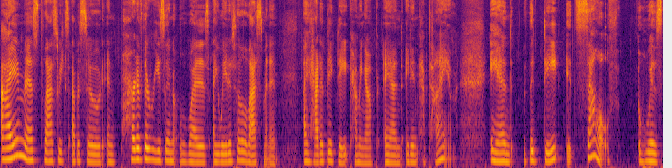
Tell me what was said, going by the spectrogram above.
I missed last week's episode, and part of the reason was I waited till the last minute. I had a big date coming up and I didn't have time. And the date itself was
